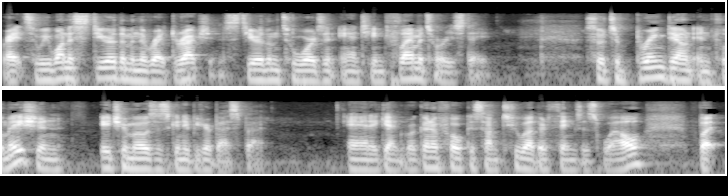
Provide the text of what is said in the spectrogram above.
right? So we want to steer them in the right direction, steer them towards an anti-inflammatory state. So to bring down inflammation, HMOs is going to be your best bet. And again, we're going to focus on two other things as well, but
